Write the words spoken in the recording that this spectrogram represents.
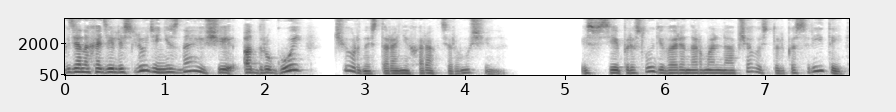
где находились люди, не знающие о другой, черной стороне характера мужчины. Из всей прислуги Варя нормально общалась только с Ритой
